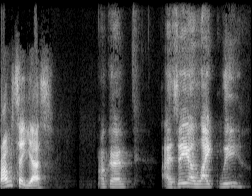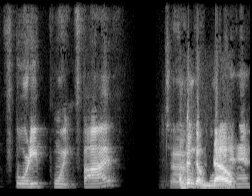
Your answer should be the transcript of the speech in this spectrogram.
I would say yes. Okay. Isaiah Likely, 40.5. So I'm gonna go no. and a half.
